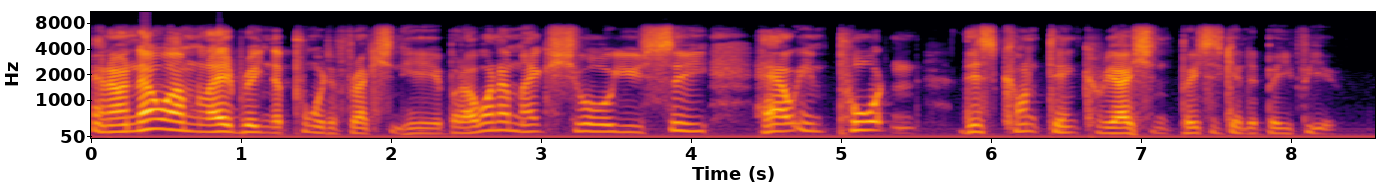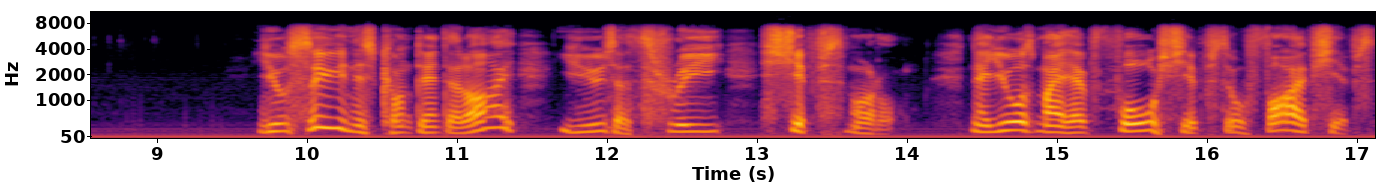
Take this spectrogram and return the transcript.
And I know I'm laboring the point of fraction here, but I want to make sure you see how important this content creation piece is going to be for you. You'll see in this content that I use a three shifts model. Now yours may have four shifts or five shifts.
